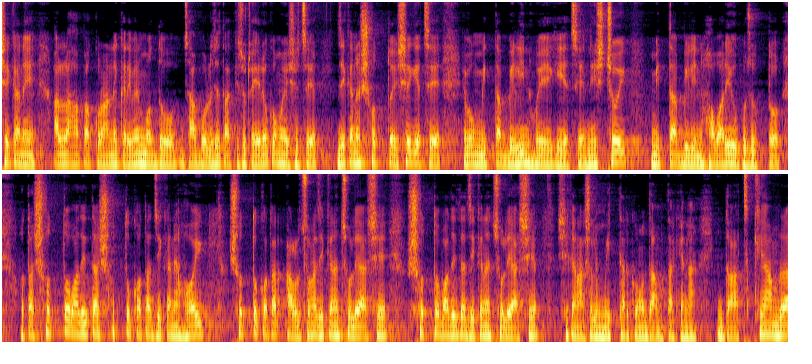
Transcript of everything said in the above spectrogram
সেখানে আল্লাহ পাক কোরআনে কারিমের মধ্যেও যা বলেছে তা কিছুটা এরকমও এসেছে, যেখানে সত্য এসে গেছে এবং মিথ্যা বিলীন হয়ে গিয়েছে। নিশ্চয়ই মিথ্যা বিলীন হবারই উপযুক্ত। অর্থাৎ সত্যবাদিতা সত্য কথা যেখানে হয়, সত্য কথার আলোচনা যেখানে চলে আসে, সত্যবাদিতা যেখানে চলে আসে, সেখানে আসলে মিথ্যার কোনো দাম থাকে না। কিন্তু আজকে আমরা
